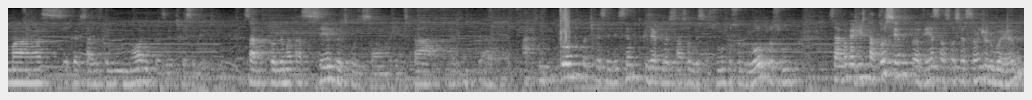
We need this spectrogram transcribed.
mas eu quero saber que tem um enorme prazer de receber aqui. Sabe, o programa está sempre à disposição, a gente está aqui pronto para te receber sempre que tu quiser conversar sobre esse assunto ou sobre outro assunto. Saiba que a gente está torcendo para ver essa associação de Uruguaiana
